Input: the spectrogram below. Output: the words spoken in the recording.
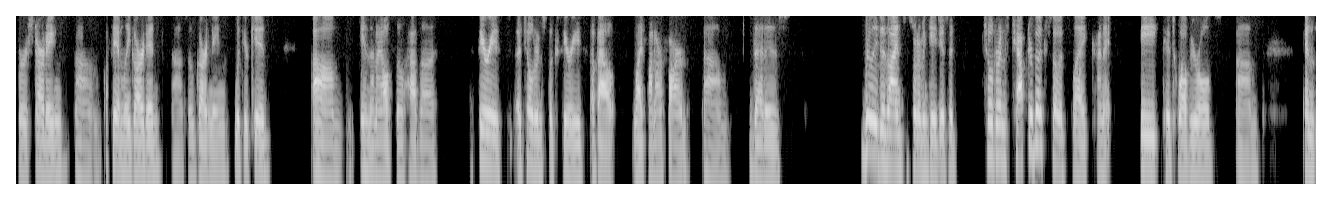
for starting um, a family garden, uh, so gardening with your kids. Um, and then I also have a, a, series, a children's book series about life on our farm um, that is really designed to sort of engage. It's a children's chapter book, so it's like kind of eight to twelve year olds. Um, and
